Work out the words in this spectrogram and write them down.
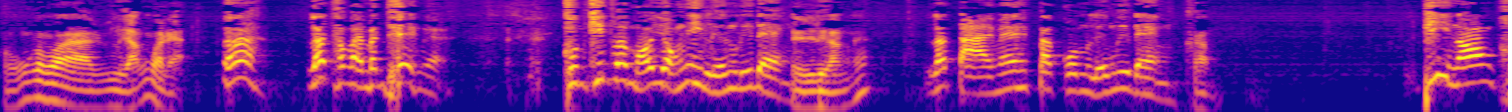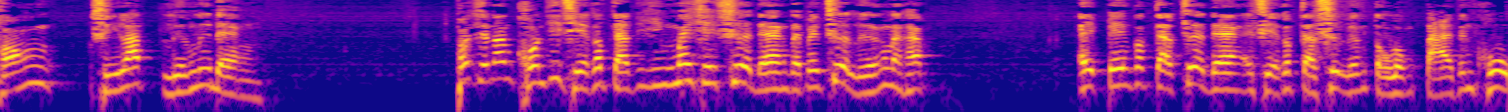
ผมก็ว่าเหลืองหมดอะเออ แล้วทำไมมันเด้งอะคุณคิดว่าหมอหยองนี่เหลืองหรือแดง เหลืองนะแล้วตายไหมปลากรมเหลืองหรือแดงครับ พี่น้องของศรีรัตน์เหลืองหรือแดง เพราะฉะนั้นคนที่เสียกับจัดจริงๆไม่ใช่เสื้อแดงแต่เป็นเสื้อเหลืองนะครับ ไอ้เปรมกับจัดเสื้อแดงไอ้เสียกับจัดเสื้อเหลืองตกลงตายทั้งคู่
